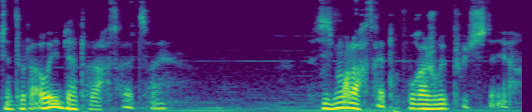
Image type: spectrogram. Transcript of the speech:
Bientôt la... Oui, bientôt la retraite, ouais. Vivement la retraite, on pourra jouer plus d'ailleurs.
